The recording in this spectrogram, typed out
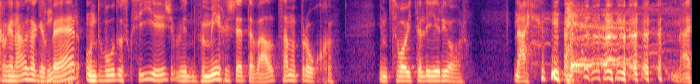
kann genau sagen, Sicher? wer und wo das war. Weil für mich ist dort die Welt zusammengebrochen. Im zweiten Lehrjahr. Nein. Nein.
